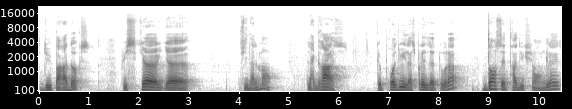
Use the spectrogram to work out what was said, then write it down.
du paradoxe, puisque finalement, la grâce que produit la sprezzatura dans cette traduction anglaise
